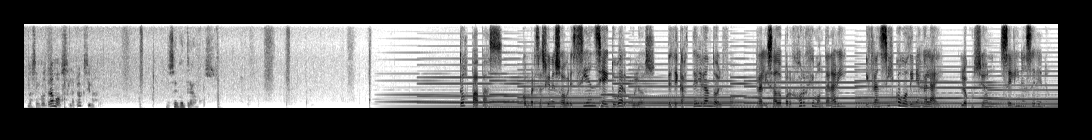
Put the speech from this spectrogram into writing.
Nos encontramos la próxima. Nos encontramos. Dos papas. Conversaciones sobre ciencia y tubérculos desde Castel Gandolfo. Realizado por Jorge Montanari y Francisco Godínez Galay. Locución Celina Sereno.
